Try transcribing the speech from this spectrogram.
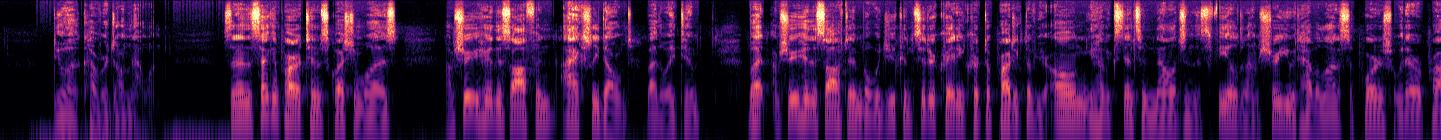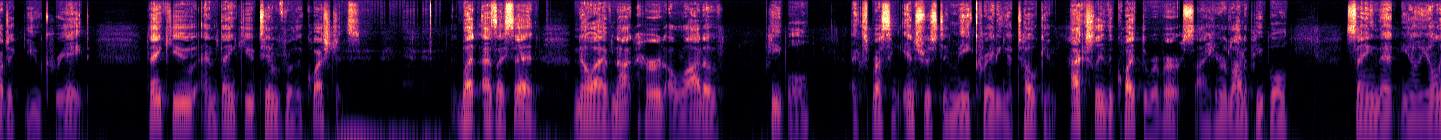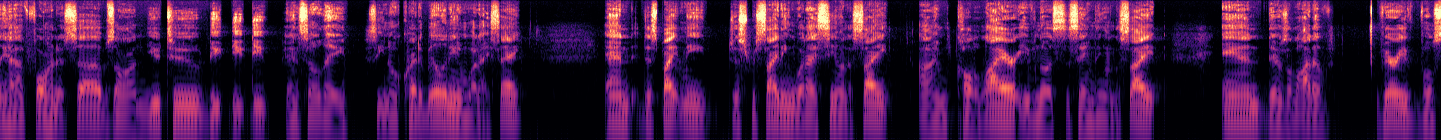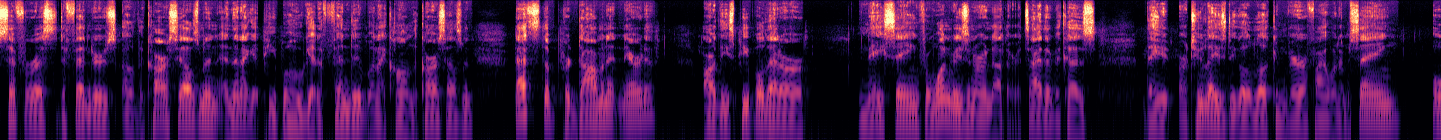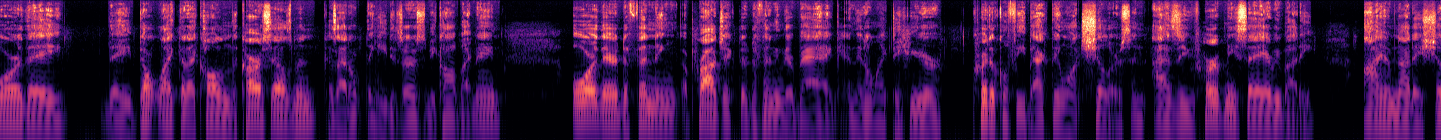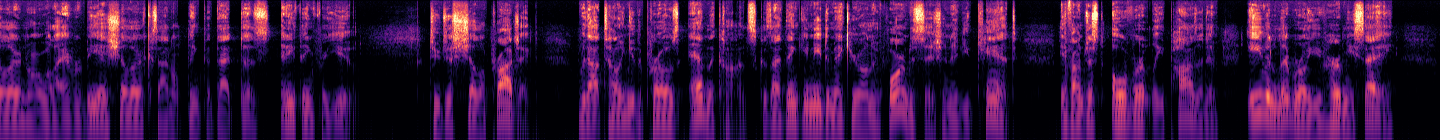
do a coverage on that one. So then the second part of Tim's question was I'm sure you hear this often. I actually don't, by the way, Tim. But I'm sure you hear this often, but would you consider creating a crypto project of your own? You have extensive knowledge in this field, and I'm sure you would have a lot of supporters for whatever project you create. Thank you, and thank you, Tim, for the questions. But as I said, no, I have not heard a lot of people expressing interest in me creating a token. Actually, the quite the reverse. I hear a lot of people saying that you know you only have 400 subs on YouTube, deep, deep, deep, and so they see no credibility in what I say. And despite me just reciting what I see on the site, I'm called a liar, even though it's the same thing on the site. And there's a lot of very vociferous defenders of the car salesman. And then I get people who get offended when I call them the car salesman. That's the predominant narrative are these people that are naysaying for one reason or another. It's either because they are too lazy to go look and verify what I'm saying, or they they don't like that I call him the car salesman because I don't think he deserves to be called by name or they're defending a project, they're defending their bag, and they don't like to hear critical feedback. They want shillers. And as you've heard me say, everybody, I am not a shiller, nor will I ever be a shiller, because I don't think that that does anything for you to just shill a project without telling you the pros and the cons. Because I think you need to make your own informed decision, and you can't if I'm just overtly positive. Even Libero, you've heard me say,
